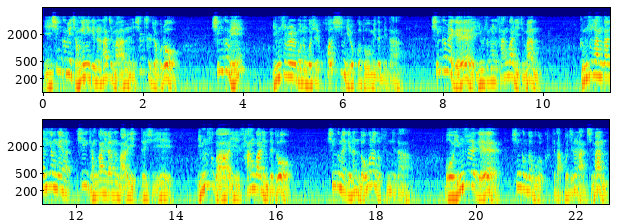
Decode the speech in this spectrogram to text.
이 신금이 정인이기는 하지만 실질적으로 신금이 임수를 보는 것이 훨씬 이롭고 도움이 됩니다. 신금에게 임수는 상관이지만 금수상관 희경간, 희경간이라는 말이 있듯이 임수가 이 상관인데도 신금에게는 너무나 좋습니다. 뭐 임수에게 신금도 뭐 그렇게 나쁘지는 않지만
